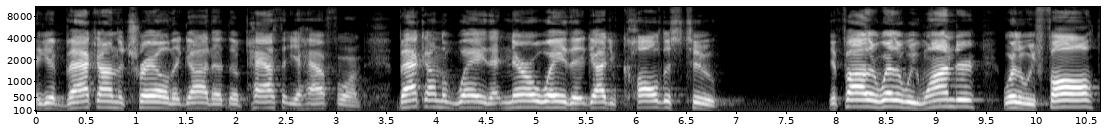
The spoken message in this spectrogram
They get back on the trail that God, that the path that you have for them. Back on the way, that narrow way that God you've called us to. That Father, whether we wander, whether we fall,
